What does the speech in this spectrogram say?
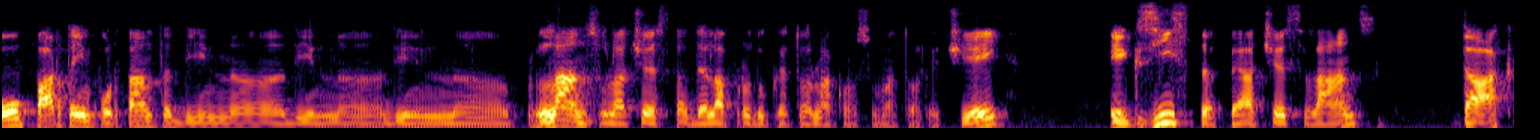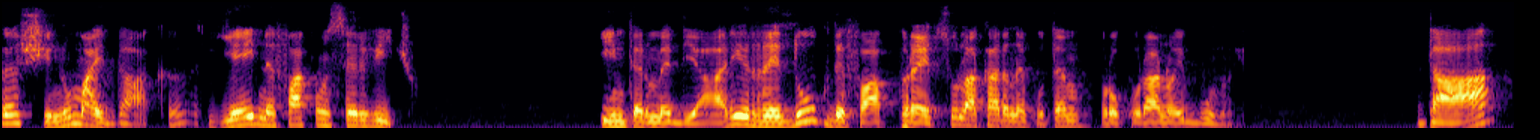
o parte importantă din, uh, din, uh, din uh, lanțul acesta de la producător la consumator. Deci ei există pe acest lanț dacă și numai dacă ei ne fac un serviciu. Intermediarii reduc, de fapt, prețul la care ne putem procura noi bunuri. Da,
